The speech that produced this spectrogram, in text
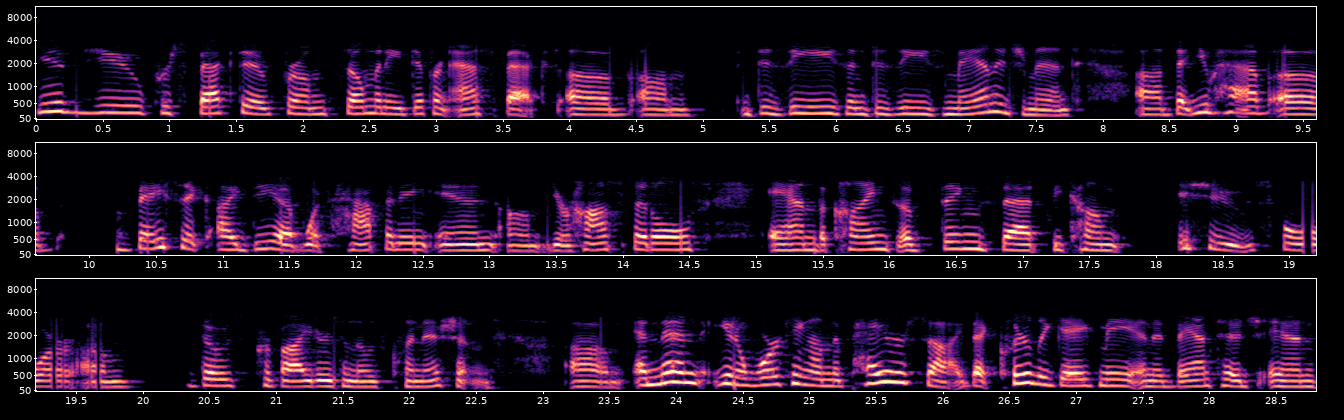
gives you perspective from so many different aspects of um, disease and disease management uh, that you have a, basic idea of what's happening in um, your hospitals and the kinds of things that become issues for um, those providers and those clinicians. Um, and then, you know, working on the payer side, that clearly gave me an advantage in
